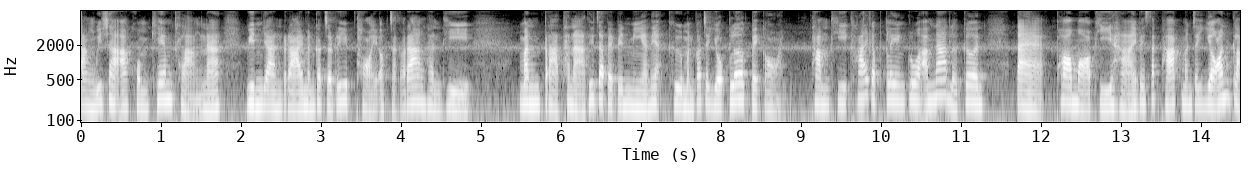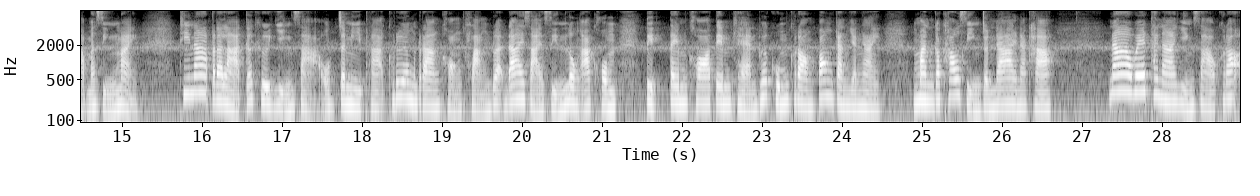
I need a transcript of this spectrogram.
ลังวิชาอาคมเข้มขลังนะ วิญญาณร้ายมันก็จะรีบถอยออกจากร่างทันที มันปรารถนาที่จะไปเป็นเมียเนี่ยคือมันก็จะยกเลิกไปก่อนทำทีคล้ายกับเกรงกลัวอำนาจเหลือเกิน แต่พอหมอผีหายไปสักพัก มันจะย้อนกลับมาสิงใหม่ ที่น่าประหลาดก็คือหญิงสาวจะมีพระเครื่องรางของขลังด้วยได้สายสินลงอาคม ติดเต็มคอเต็มแขนเพื่อคุ้มครองป้องกันยังไง มันก็เข้าสิงจนได้นะคะหน้าเวทนาหญิงสาวเคราะห์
